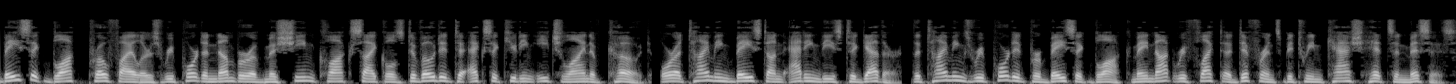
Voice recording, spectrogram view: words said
Basic block profilers report a number of machine clock cycles devoted to executing each line of code, or a timing based on adding these together. The timings reported per basic block may not reflect a difference between cache hits and misses.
